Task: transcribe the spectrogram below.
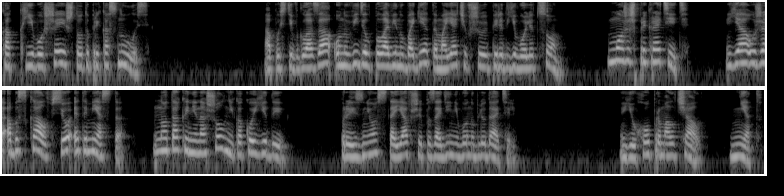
как к его шее что-то прикоснулось. Опустив глаза, он увидел половину багета, маячившую перед его лицом. «Можешь прекратить. Я уже обыскал все это место, но так и не нашел никакой еды произнес стоявший позади него наблюдатель. Юхо промолчал. Нет,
